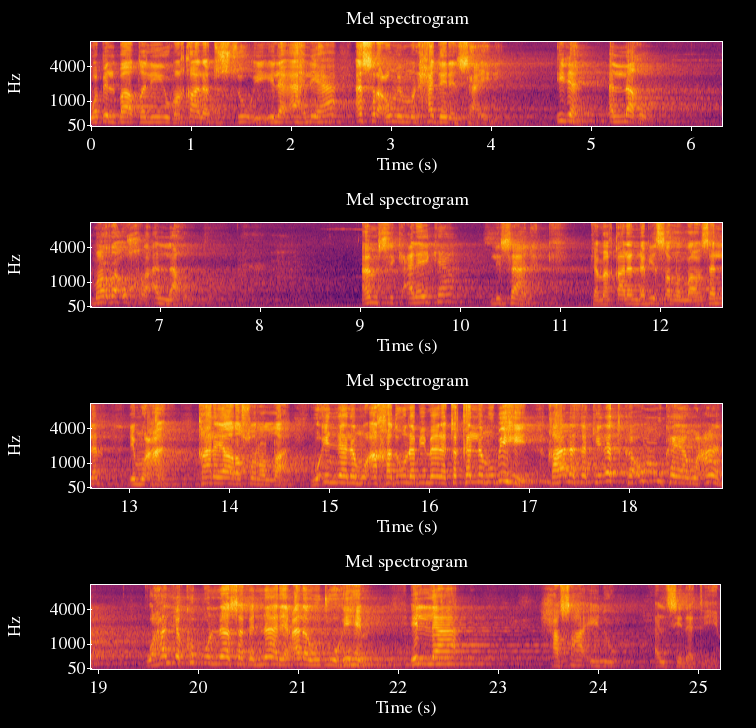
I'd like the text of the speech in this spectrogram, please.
وبالباطل ومقالة السوء إلى أهلها أسرع من منحدر سائل. إذا اللغو مرة أخرى اللغو. أمسك عليك لسانك كما قال النبي صلى الله عليه وسلم لمعاذ. قال يا رسول الله وإنا لمؤاخذون بما نتكلم به. قال ثكلتك أمك يا معاذ. وهل يكب الناس في النار على وجوههم إلا حصائد ألسنتهم؟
